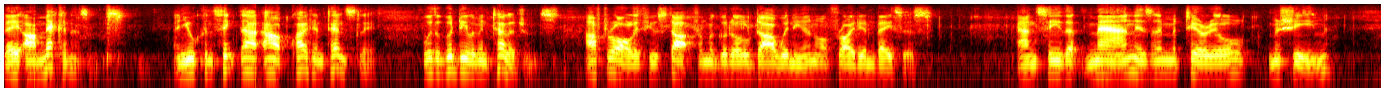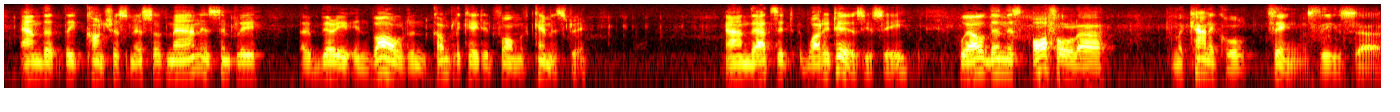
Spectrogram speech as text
They are mechanisms. And you can think that out quite intensely with a good deal of intelligence. After all, if you start from a good old Darwinian or Freudian basis and see that man is a material machine and that the consciousness of man is simply a very involved and complicated form of chemistry, and that's it, what it is, you see, well, then this awful uh, mechanical things, these uh,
